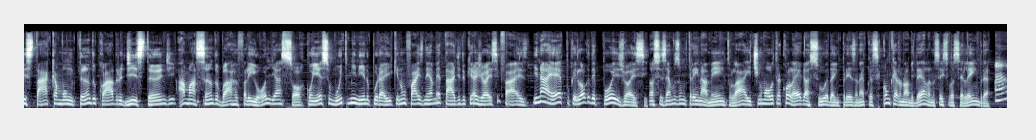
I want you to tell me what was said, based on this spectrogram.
estaca, montando quadro de stand, amassando barro. Eu falei, olha só, conheço muito menino por aí que não faz nem a metade do que a Joyce faz. E na época, e logo depois, Joyce, nós fizemos um treinamento lá e tinha uma outra colega sua da empresa na época, como que era o nome dela? Não sei se você lembra. Ah,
